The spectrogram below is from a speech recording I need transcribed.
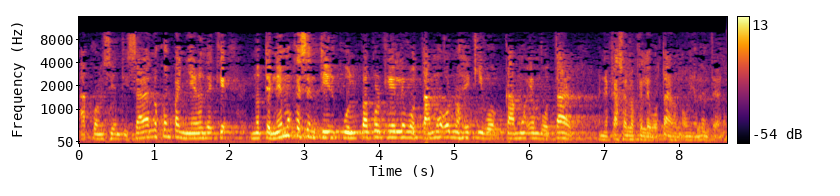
a concientizar a los compañeros de que no tenemos que sentir culpa porque le votamos o nos equivocamos en votar, en el caso de los que le votaron, obviamente, ¿verdad?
